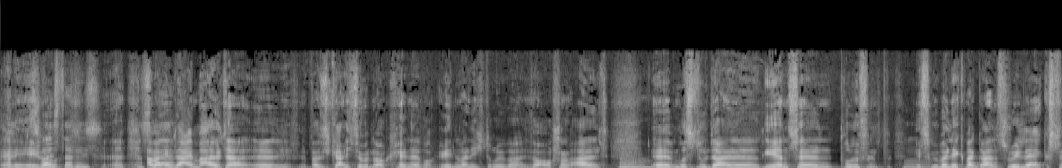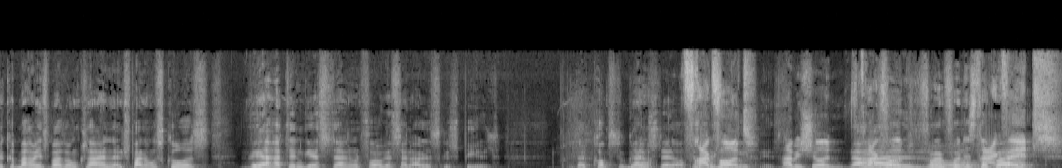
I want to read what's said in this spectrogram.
Nee, nee, Das du- weiß er nicht. Ja, Das Aber in deinem Alter, äh, was ich gar nicht so genau kenne, reden wir nicht drüber, ist ja auch schon alt, äh, musst du deine Gehirnzellen prüfen. Jetzt überleg mal ganz relaxed, wir können- machen jetzt mal so einen kleinen Entspannungskurs. Wer hat denn gestern und vorgestern alles gespielt? Dann kommst du ganz Ja. schnell auf Frankfurt, habe ich schon. Na, Frankfurt. also. Frankfurt ist dabei. Frankfurt,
